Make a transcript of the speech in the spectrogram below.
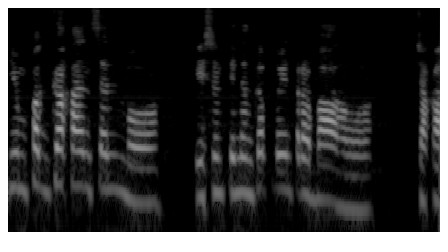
yung pagka-cancel mo is yung tinanggap mo yung trabaho, tsaka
